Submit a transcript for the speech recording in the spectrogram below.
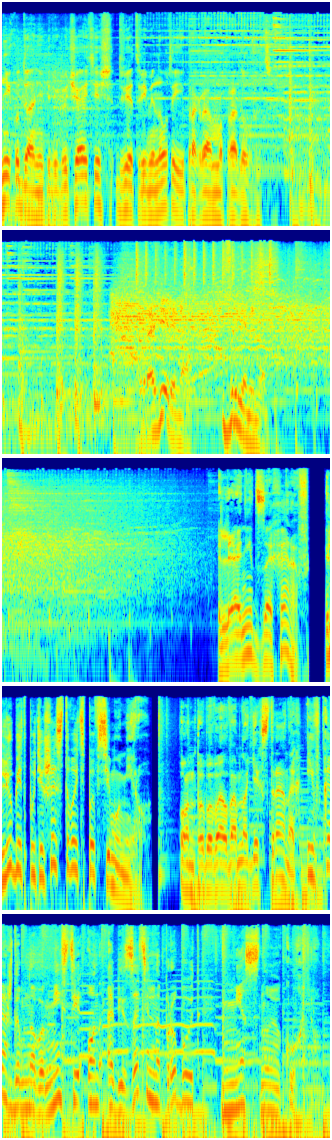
Никуда не переключайтесь, 2-3 минуты и программа продолжится. Проверено временем. Леонид Захаров любит путешествовать по всему миру. Он побывал во многих странах, и в каждом новом месте он обязательно пробует местную кухню.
